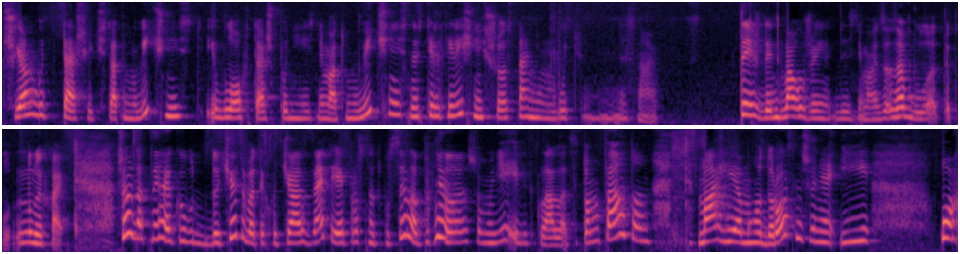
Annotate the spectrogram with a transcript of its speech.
Що я, мабуть, теж її читатиму вічність, і влог теж по ній зніматиму вічність, настільки вічність, що останні, мабуть, не знаю. Тиждень-два вже не знімаю, забула, типу, ну нехай. Ще одна книга, яку буду дочитувати, хоча, знаєте, я просто надкусила, поняла, що мені і відклала. Це Том Фелтон, магія мого дорослішання і. Ох,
